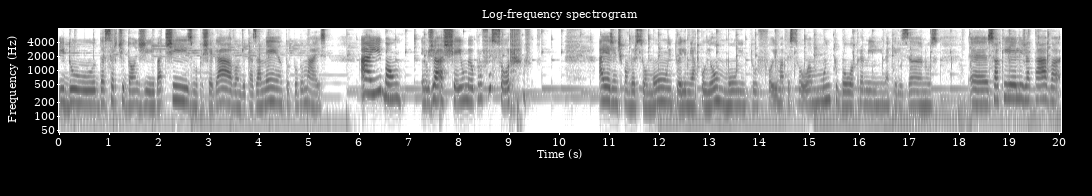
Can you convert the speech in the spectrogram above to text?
e do das certidões de batismo que chegavam, de casamento, tudo mais. Aí, bom, eu já achei o meu professor. Aí a gente conversou muito, ele me apoiou muito, foi uma pessoa muito boa para mim naqueles anos. É, só que ele já estava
